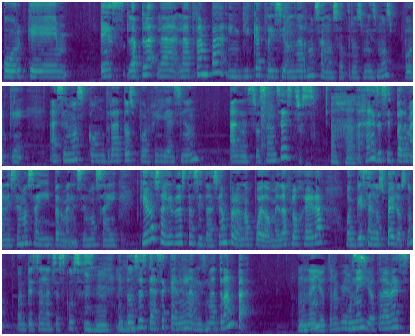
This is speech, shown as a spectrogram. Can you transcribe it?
porque es la, la, la, trampa implica traicionarnos a nosotros mismos porque hacemos contratos por filiación a nuestros ancestros. Ajá. Ajá. Es decir, permanecemos ahí, permanecemos ahí. Quiero salir de esta situación, pero no puedo. Me da flojera o empiezan los peros, ¿no? O empiezan las excusas. Entonces te hace caer en la misma trampa. Una y otra vez. Una y otra vez.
